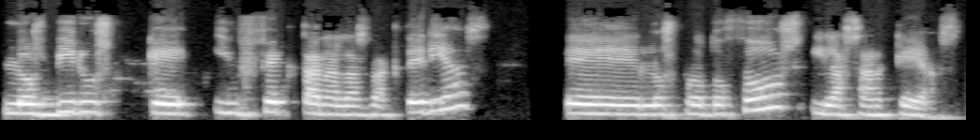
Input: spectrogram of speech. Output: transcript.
los virus que infectan a las bacterias, eh, los protozoos y las arqueas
